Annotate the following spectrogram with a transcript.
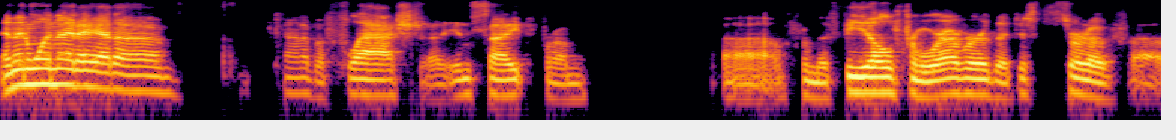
And then one night I had a kind of a flash uh, insight from uh, from the field, from wherever, that just sort of uh,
